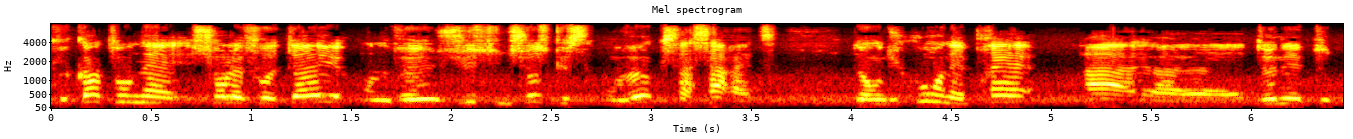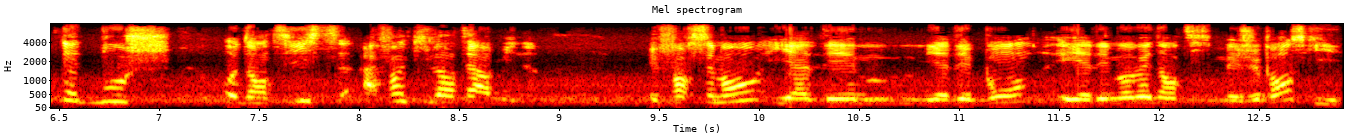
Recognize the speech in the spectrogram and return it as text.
que quand on est sur le fauteuil, on veut juste une chose, on veut que ça s'arrête. Donc du coup, on est prêt à euh, donner toute notre bouche au dentiste afin qu'il en termine. Et forcément, il y, a des, bons et il y a des mauvais dentistes. Mais je pense qu'il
